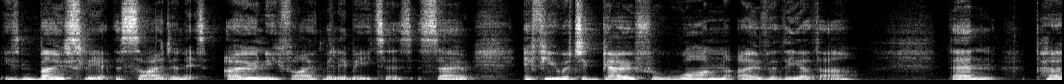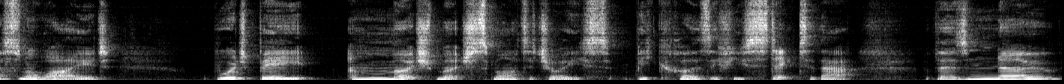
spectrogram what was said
is mostly at the side and it's only five millimeters so if you were to go for one over the other then personal wide would be a much much smarter choice because if you stick to that there's no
